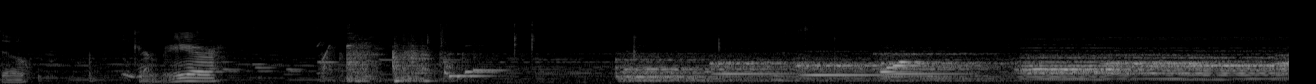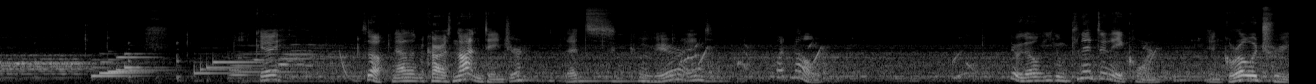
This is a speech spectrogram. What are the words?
So go over here. Okay. So, now that Makar is not in danger, let's go over here and... What? No. Here we go. You can plant an acorn and grow a tree.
